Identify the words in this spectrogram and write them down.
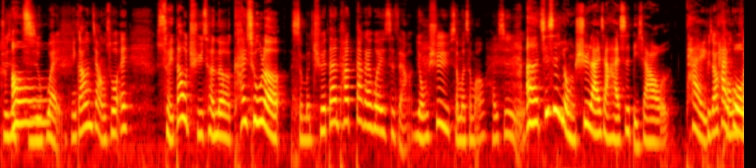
就是职位，你刚刚讲说，哎，水到渠成的开出了什么缺，但它大概会是怎样？永续什么什么？还是呃，其实永续来讲还是比较。太太过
